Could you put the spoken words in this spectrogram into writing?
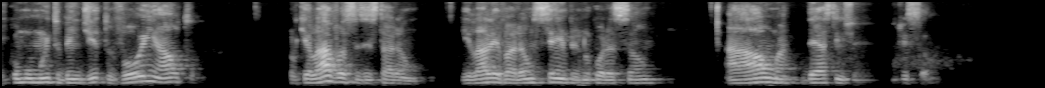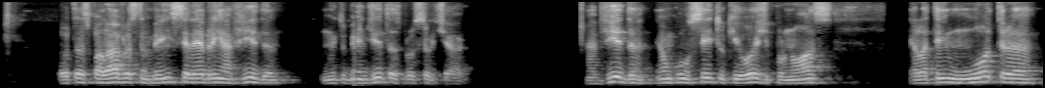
E como muito bem dito, voem alto, porque lá vocês estarão e lá levarão sempre no coração a alma desta instituição. Outras palavras também celebrem a vida, muito bem ditas, professor Tiago. A vida é um conceito que hoje, por nós, ela tem um outra,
